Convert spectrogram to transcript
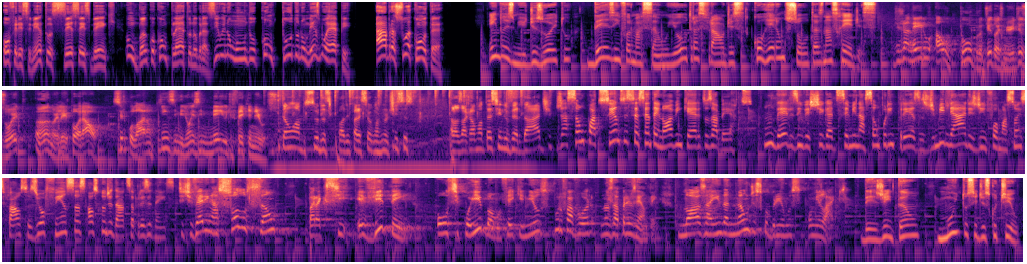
Oferecimento C6 Bank, um banco completo no Brasil e no mundo, com tudo no mesmo app. Abra sua conta. Em 2018, desinformação e outras fraudes correram soltas nas redes. De janeiro a outubro de 2018, ano eleitoral, circularam 15 milhões e meio de fake news. Tão absurdas que podem parecer algumas notícias, elas acabam até sendo verdade. Já são 469 inquéritos abertos. Um deles investiga a disseminação por empresas de milhares de informações falsas e ofensas aos candidatos à presidência. Se tiverem a solução para que se evitem ou se coíbam fake news, por favor, nos apresentem. Nós ainda não descobrimos o milagre. Desde então, muito se discutiu.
